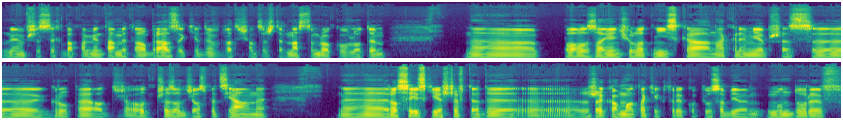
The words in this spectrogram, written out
Nie wiem, wszyscy chyba pamiętamy te obrazy, kiedy w 2014 roku w lutym po zajęciu lotniska na Krymie przez e, grupę, przez oddział specjalny e, rosyjski, jeszcze wtedy e, rzekomo takie, który kupił sobie mundury w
